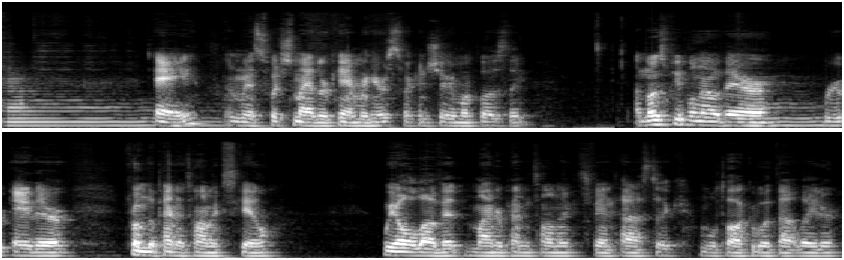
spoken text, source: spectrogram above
A. I'm going to switch to my other camera here so I can show you more closely. Uh, most people know their root A there from the pentatonic scale. We all love it. Minor pentatonic, it's fantastic. We'll talk about that later.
